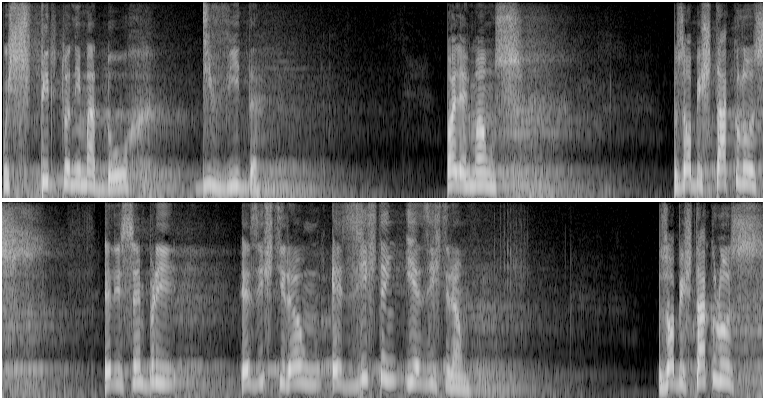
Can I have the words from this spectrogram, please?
o Espírito animador de vida. Olha, irmãos, os obstáculos, eles sempre existirão, existem e existirão. Os obstáculos,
